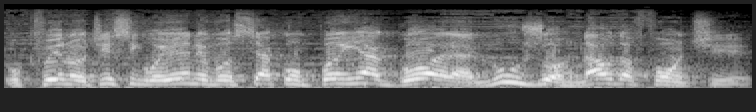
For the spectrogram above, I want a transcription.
O que foi notícia em Goiânia você acompanha agora no Jornal da Fonte.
